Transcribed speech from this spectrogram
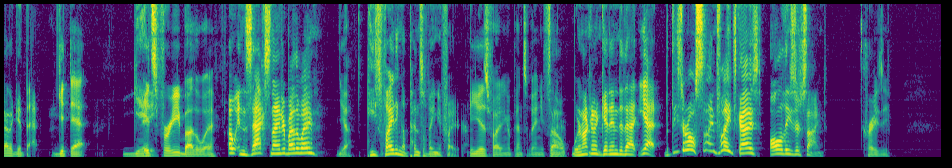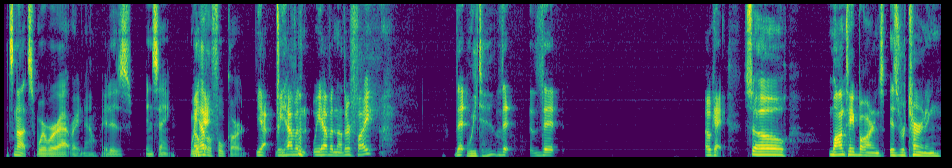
got to get that. Get that. Yeah. It's free, by the way. Oh, and Zack Snyder, by the way, Yeah, he's fighting a Pennsylvania fighter. he is fighting a Pennsylvania fighter. So we're not going to get into that yet. But these are all signed fights, guys. All of these are signed. Crazy. It's nuts where we're at right now. It is insane. We have a full card. Yeah, we have an we have another fight that We do. that that. Okay, so Monte Barnes is returning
